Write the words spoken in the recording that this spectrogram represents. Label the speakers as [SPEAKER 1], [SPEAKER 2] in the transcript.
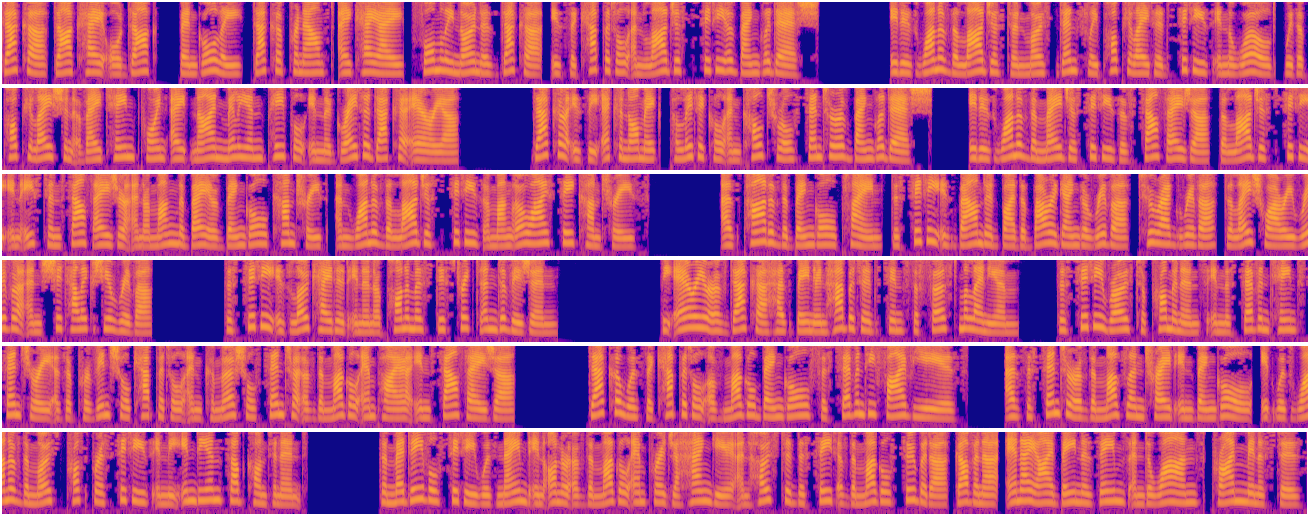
[SPEAKER 1] Dhaka Dhaka or Dhak, Bengali, Dhaka pronounced aka, formerly known as Dhaka, is the capital and largest city of Bangladesh. It is one of the largest and most densely populated cities in the world, with a population of 18.89 million people in the Greater Dhaka area. Dhaka is the economic, political and cultural centre of Bangladesh. It is one of the major cities of South Asia, the largest city in eastern South Asia and among the Bay of Bengal countries, and one of the largest cities among OIC countries. As part of the Bengal Plain, the city is bounded by the Buriganga River, Turag River, Dhaleshwari River and Shitalaksha River. The city is located in an eponymous district and division. The area of Dhaka has been inhabited since the first millennium. The city rose to prominence in the 17th century as a provincial capital and commercial centre of the Mughal Empire in South Asia. Dhaka was the capital of Mughal Bengal for 75 years. As the centre of the muslin trade in Bengal, it was one of the most prosperous cities in the Indian subcontinent. The medieval city was named in honour of the Mughal Emperor Jahangir and hosted the seat of the Mughal Subadar governor, Naib Nazims and Diwans prime ministers.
